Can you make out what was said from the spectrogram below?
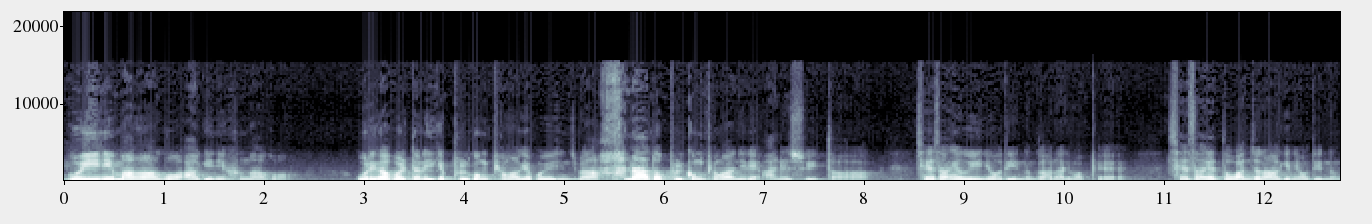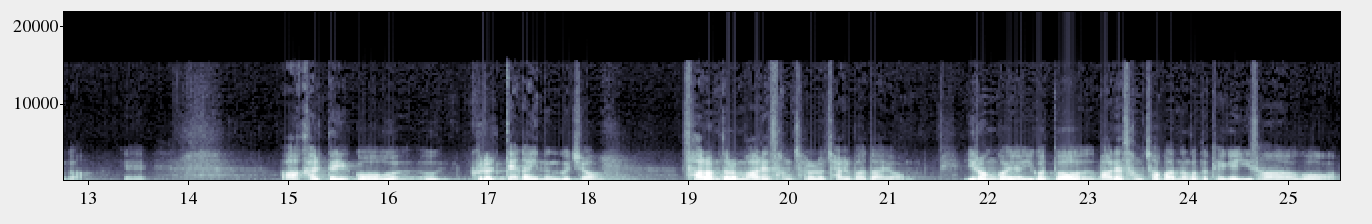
의인이 망하고 악인이 흥하고 우리가 볼 때는 이게 불공평하게 보여지지만 하나도 불공평한 일이 아닐 수 있다. 세상에 의인이 어디 있는가 하나님 앞에 세상에 또 완전한 악인이 어디 있는가? 예. 악할 때 있고 그럴 때가 있는 거죠. 사람들은 말의 상처를 잘 받아요. 이런 거예요. 이것도 말에 상처 받는 것도 되게 이상하고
